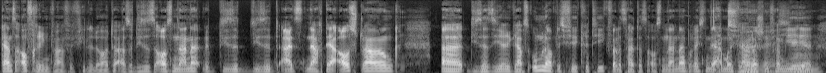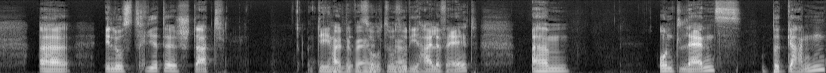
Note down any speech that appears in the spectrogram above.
ganz aufregend war für viele Leute. Also dieses Auseinander, diese, diese, als nach der Ausstrahlung äh, dieser Serie gab es unglaublich viel Kritik, weil es halt das Auseinanderbrechen der amerikanischen Natürlich. Familie Mhm. äh, illustrierte statt den Welt, so, so, ja. so die heile Welt. Ähm, und Lance begann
